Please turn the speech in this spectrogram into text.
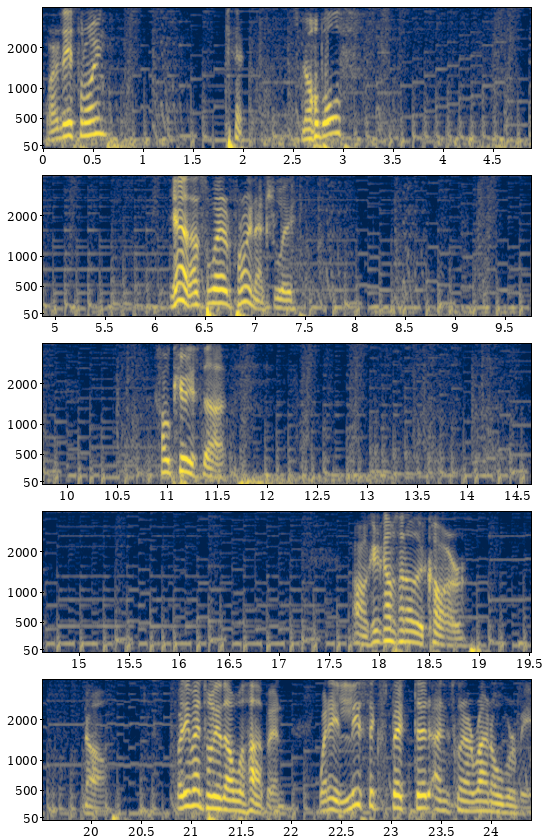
What are they throwing? Snowballs? Yeah, that's what they're throwing actually. How cute is that? Oh, here comes another car. No. But eventually that will happen. When I least expect it and it's gonna run over me.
